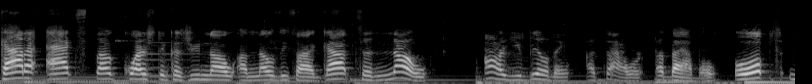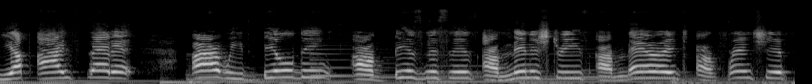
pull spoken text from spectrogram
gotta ask the question because you know I'm nosy, so I got to know are you building a tower of Babel? Oops, yep, I said it. Are we building our businesses, our ministries, our marriage, our friendships,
